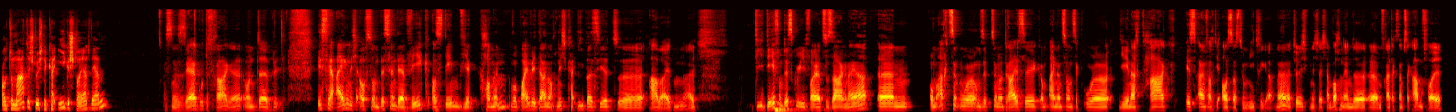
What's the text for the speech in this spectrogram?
automatisch durch eine KI gesteuert werden? Das ist eine sehr gute Frage und äh, ist ja eigentlich auch so ein bisschen der Weg, aus dem wir kommen, wobei wir da noch nicht KI-basiert äh, arbeiten. Die Idee von Discrete war ja zu sagen, naja, ähm, um 18 Uhr, um 17.30 Uhr, um 21 Uhr, je nach Tag ist einfach die Auslastung niedriger. Ne? Natürlich bin ich vielleicht am Wochenende, ähm, Freitag, Samstagabend voll,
